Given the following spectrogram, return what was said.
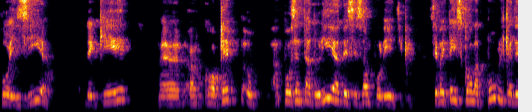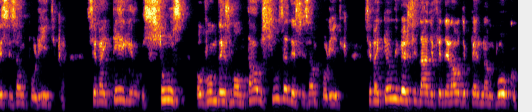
poesia, de que é, qualquer aposentadoria é decisão política. Você vai ter escola pública é decisão política. Você vai ter o SUS, ou vão desmontar o SUS é decisão política. Você vai ter Universidade Federal de Pernambuco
